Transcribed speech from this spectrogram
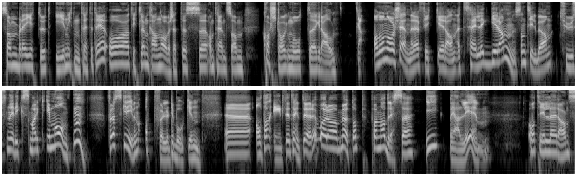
som ble gitt ut i 1933, og tittelen kan oversettes eh, omtrent som Korstog mot eh, Gralen. Og noen år senere fikk Ran et telegram som tilbød ham 1000 riksmark i måneden for å skrive en oppfølger til boken. Eh, alt han egentlig trengte å gjøre, var å møte opp på en adresse i Berlin. Og til Rans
